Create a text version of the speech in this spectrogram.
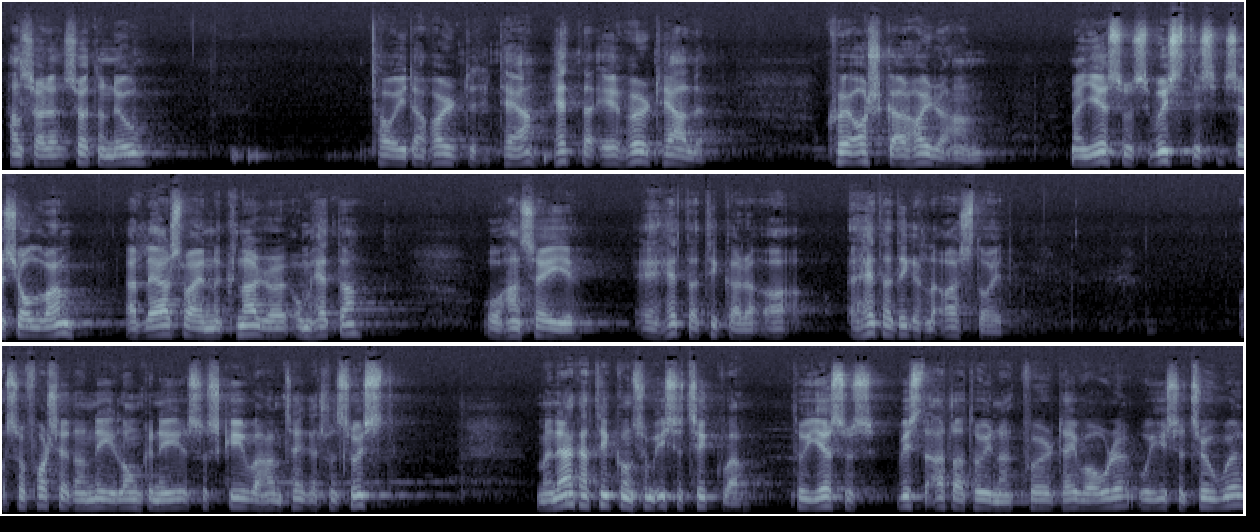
han sier søtta nu, ta i det hørt til, hetta er hørt tale. Hva orskar høyre han? Men Jesus visste seg sjolvan, at lærsveinane knarrar om hetta, og han sier, er hetta tikkara, er hetta tikkara avstøyt. Og så fortsetter han ni, langt ni, så skriver han tenker til sist, Men jeg kan tykke som ikke tikva, tog Jesus visste alla tøyna hver de var og ikke troe,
